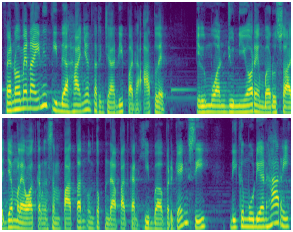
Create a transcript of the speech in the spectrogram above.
Fenomena ini tidak hanya terjadi pada atlet, ilmuwan junior yang baru saja melewatkan kesempatan untuk mendapatkan hibah bergengsi, di kemudian hari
